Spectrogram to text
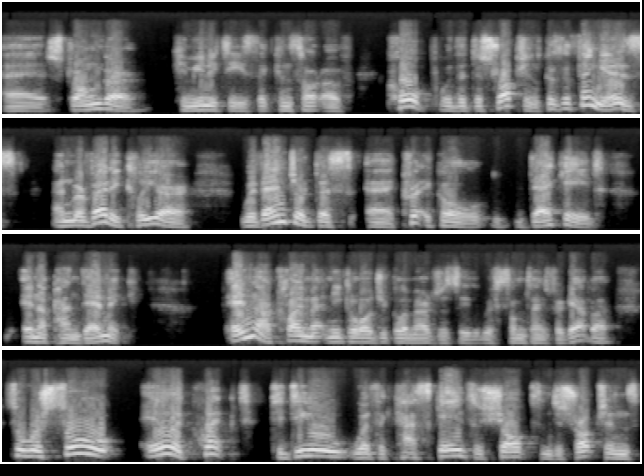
uh, stronger communities that can sort of cope with the disruptions. Because the thing is, and we're very clear, We've entered this uh, critical decade in a pandemic, in a climate and ecological emergency that we sometimes forget about. So we're so ill equipped to deal with the cascades of shocks and disruptions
